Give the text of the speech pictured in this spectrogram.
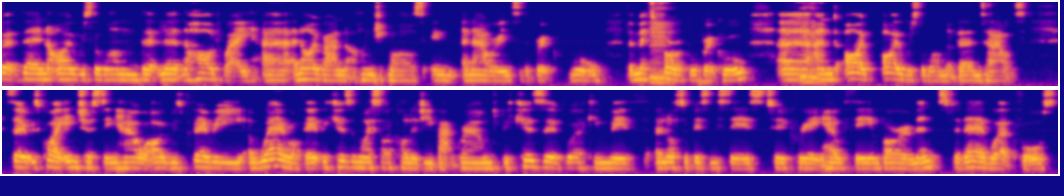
But then I was the one that learned the hard way, uh, and I ran 100 miles in an hour into the brick wall, the metaphorical mm. brick wall, uh, mm. and I I was the one that burned out. so it was quite interesting how I was very aware of it because of my psychology background, because of working with a lot of businesses to create healthy environments for their workforce.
